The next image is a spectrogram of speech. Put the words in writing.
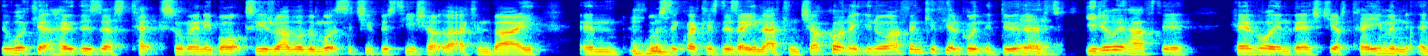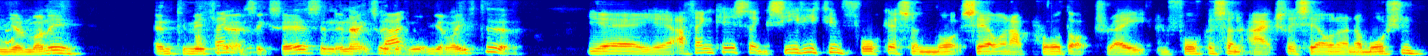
they look at how does this tick so many boxes rather than what's the cheapest T-shirt that I can buy and mm-hmm. what's the quickest design that I can chuck on it. You know, I think if you're going to do yeah. this, you really have to heavily invest your time and, and your money into making it a success and, and actually that, devoting your life to it. Yeah, yeah. I think it's like see if you can focus on not selling a product right and focus on actually selling an emotion.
